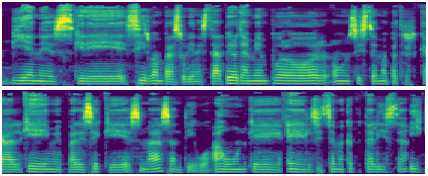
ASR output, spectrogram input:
bienes que sirvan para su bienestar, pero también por un sistema patriarcal que me parece que es más antiguo aún que el sistema capitalista y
